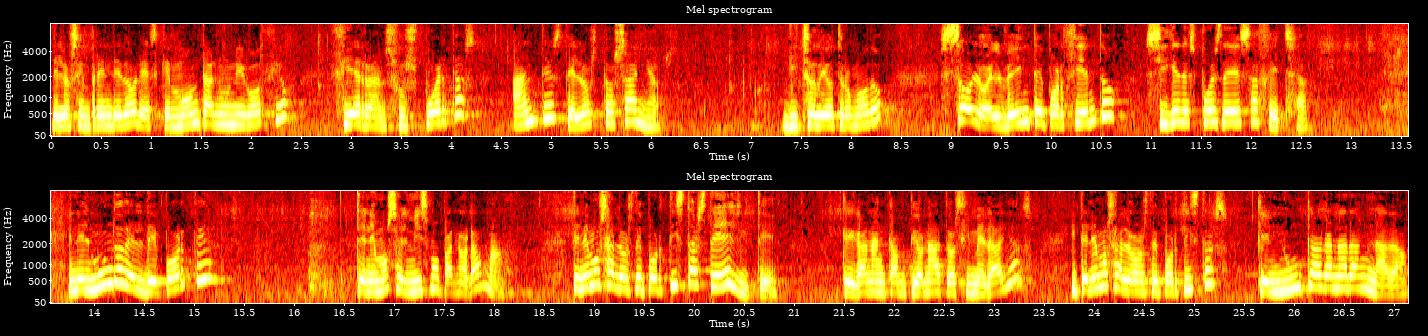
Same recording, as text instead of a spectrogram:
de los emprendedores que montan un negocio cierran sus puertas antes de los dos años. Dicho de otro modo, solo el 20% sigue después de esa fecha. En el mundo del deporte tenemos el mismo panorama. Tenemos a los deportistas de élite que ganan campeonatos y medallas y tenemos a los deportistas que nunca ganarán nada.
